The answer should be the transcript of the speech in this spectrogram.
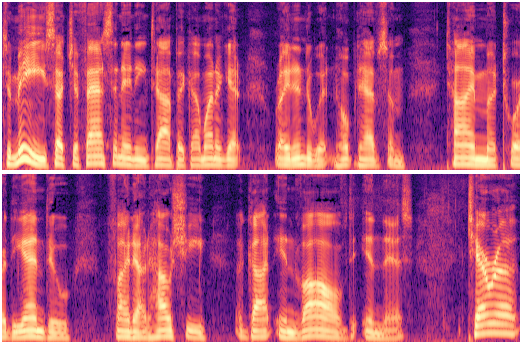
to me such a fascinating topic. I want to get right into it and hope to have some time uh, toward the end to find out how she uh, got involved in this. Tara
